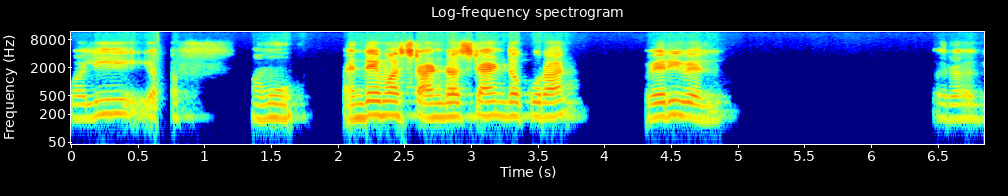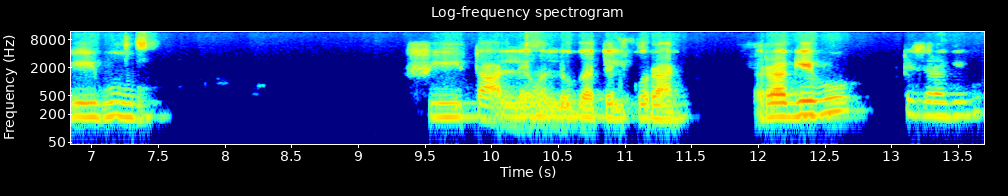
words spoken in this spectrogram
wali yafhamu. And they must understand the Quran very well. Ragibu fi ta'allim al-lugatil Quran. Ragibu, what is ragibu?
